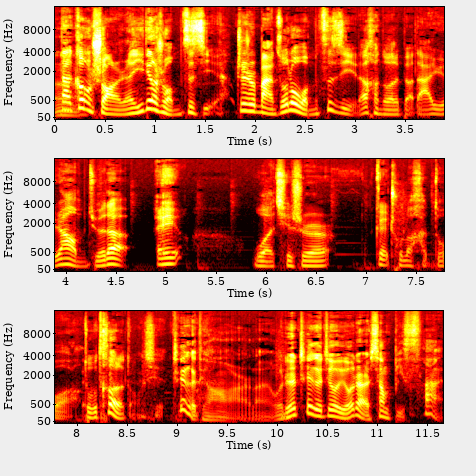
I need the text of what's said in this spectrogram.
嗯但更爽的人一定是我们自己，这是满足了我们自己的很多的表达欲，让我们觉得，哎，我其实给出了很多独特的东西。这个挺好玩的。我觉得这个就有点像比赛，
